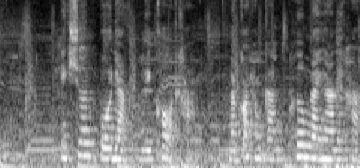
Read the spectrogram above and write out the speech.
ต Action Product Record ค่ะ แล้วก็ทำการเพิ่มรายงานเลยค่ะ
